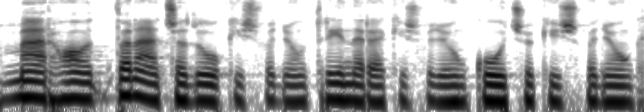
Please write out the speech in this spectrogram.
már ha tanácsadók is vagyunk, trénerek is vagyunk, kócsok is vagyunk,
